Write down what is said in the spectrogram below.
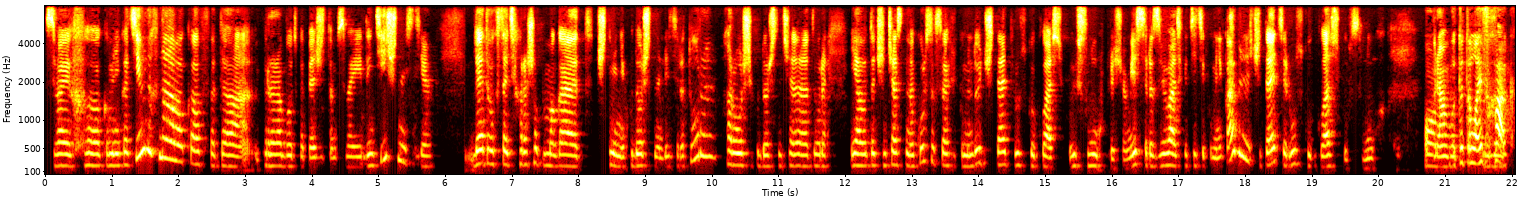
своих э, коммуникативных навыков, это проработка, опять же, там, своей идентичности, для этого, кстати, хорошо помогает чтение художественной литературы, хорошей художественной литературы. Я вот очень часто на курсах своих рекомендую читать русскую классику, и вслух причем. Если развивать хотите коммуникабельность, читайте русскую классику вслух. О, Прям вот, вот это лайфхак.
